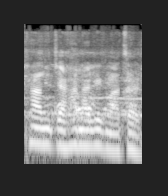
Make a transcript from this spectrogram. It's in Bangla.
খান জাহান আলীর মাজার।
